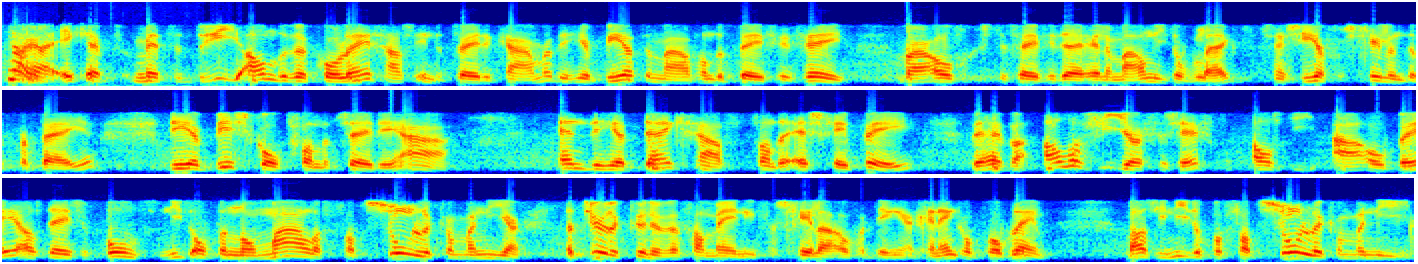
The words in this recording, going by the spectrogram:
Nou ja, ik heb met drie andere collega's in de Tweede Kamer, de heer Beertema van de PVV, waar overigens de VVD helemaal niet op lijkt, het zijn zeer verschillende partijen, de heer Biskop van het CDA en de heer Dijkgraaf van de SGP, we hebben alle vier gezegd, als die AOB, als deze bond niet op een normale, fatsoenlijke manier... Natuurlijk kunnen we van mening verschillen over dingen, geen enkel probleem. Maar als hij niet op een fatsoenlijke manier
